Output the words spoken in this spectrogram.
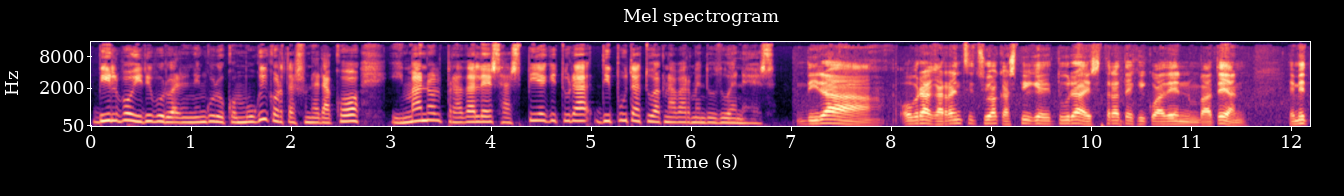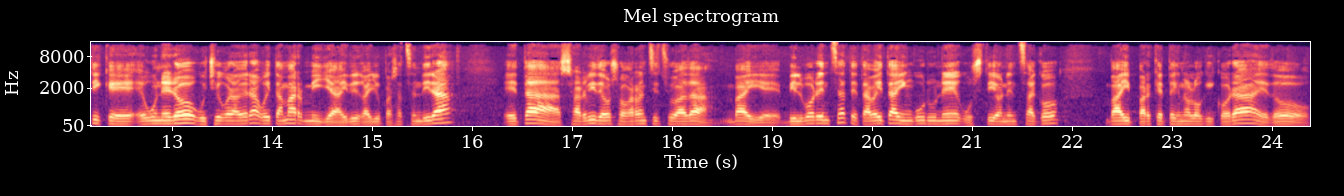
Bilbo hiriburuaren inguruko mugikortasunerako Imanol Pradales azpiegitura diputatuak nabarmendu duenez. Dira obra garrantzitsuak azpiegitura estrategikoa den batean. Hemetik eh, egunero gutxi gora bera, goita mar mila ibigailu pasatzen dira, eta sarbide oso garrantzitsua da, bai e, bilborentzat eta baita ingurune guzti honentzako, bai parke teknologikora edo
